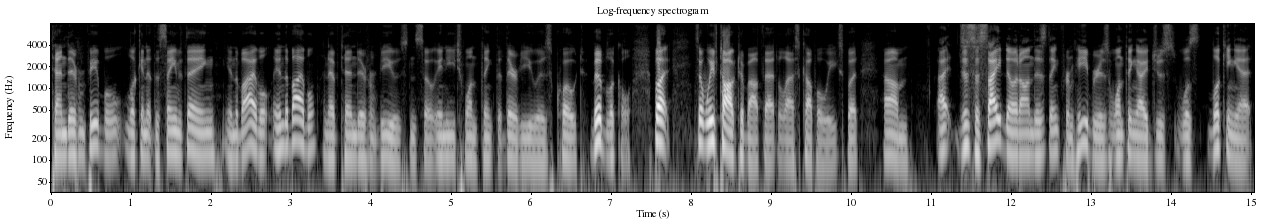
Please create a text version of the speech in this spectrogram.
ten different people looking at the same thing in the Bible in the Bible and have ten different views, and so in each one think that their view is quote biblical. But so we've talked about that the last couple of weeks. But um, I, just a side note on this thing from Hebrews. One thing I just was looking at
